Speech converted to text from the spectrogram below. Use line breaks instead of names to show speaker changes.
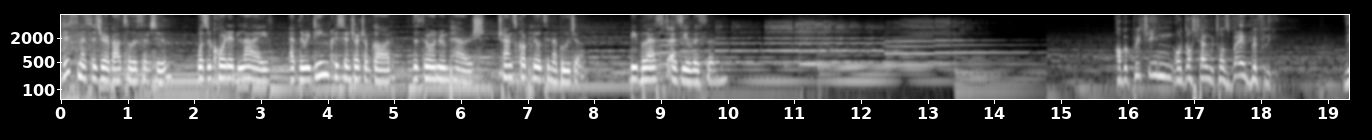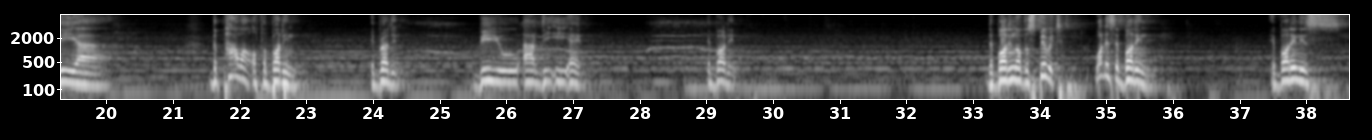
This message you're about to listen to was recorded live at the Redeemed Christian Church of God, the Throne Room Parish, Transcorp Hilton, Abuja. Be blessed as you listen.
I'll be preaching or just sharing with us very briefly the uh, the power of a burden, a burden, B U R D E N, a burden, the burden of the spirit. What is a burden? A burden is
